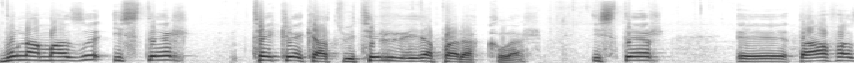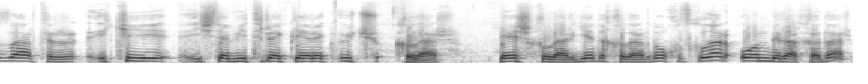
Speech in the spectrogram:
bu namazı ister tek rekat vitir yaparak kılar, ister e, daha fazla artırır. 2 işte vitir ekleyerek 3 kılar, 5 kılar, 7 kılar, 9 kılar, 11'e kadar.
